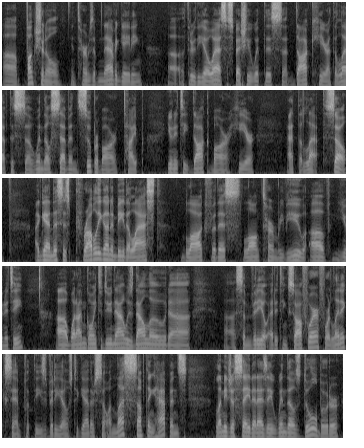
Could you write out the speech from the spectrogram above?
uh, functional in terms of navigating uh, through the OS, especially with this uh, dock here at the left, this uh, Windows 7 Superbar type Unity dock bar here at the left. So, again, this is probably going to be the last blog for this long-term review of Unity. Uh, what I'm going to do now is download uh, uh, some video editing software for Linux and put these videos together. So unless something happens, let me just say that as a Windows dual booter,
